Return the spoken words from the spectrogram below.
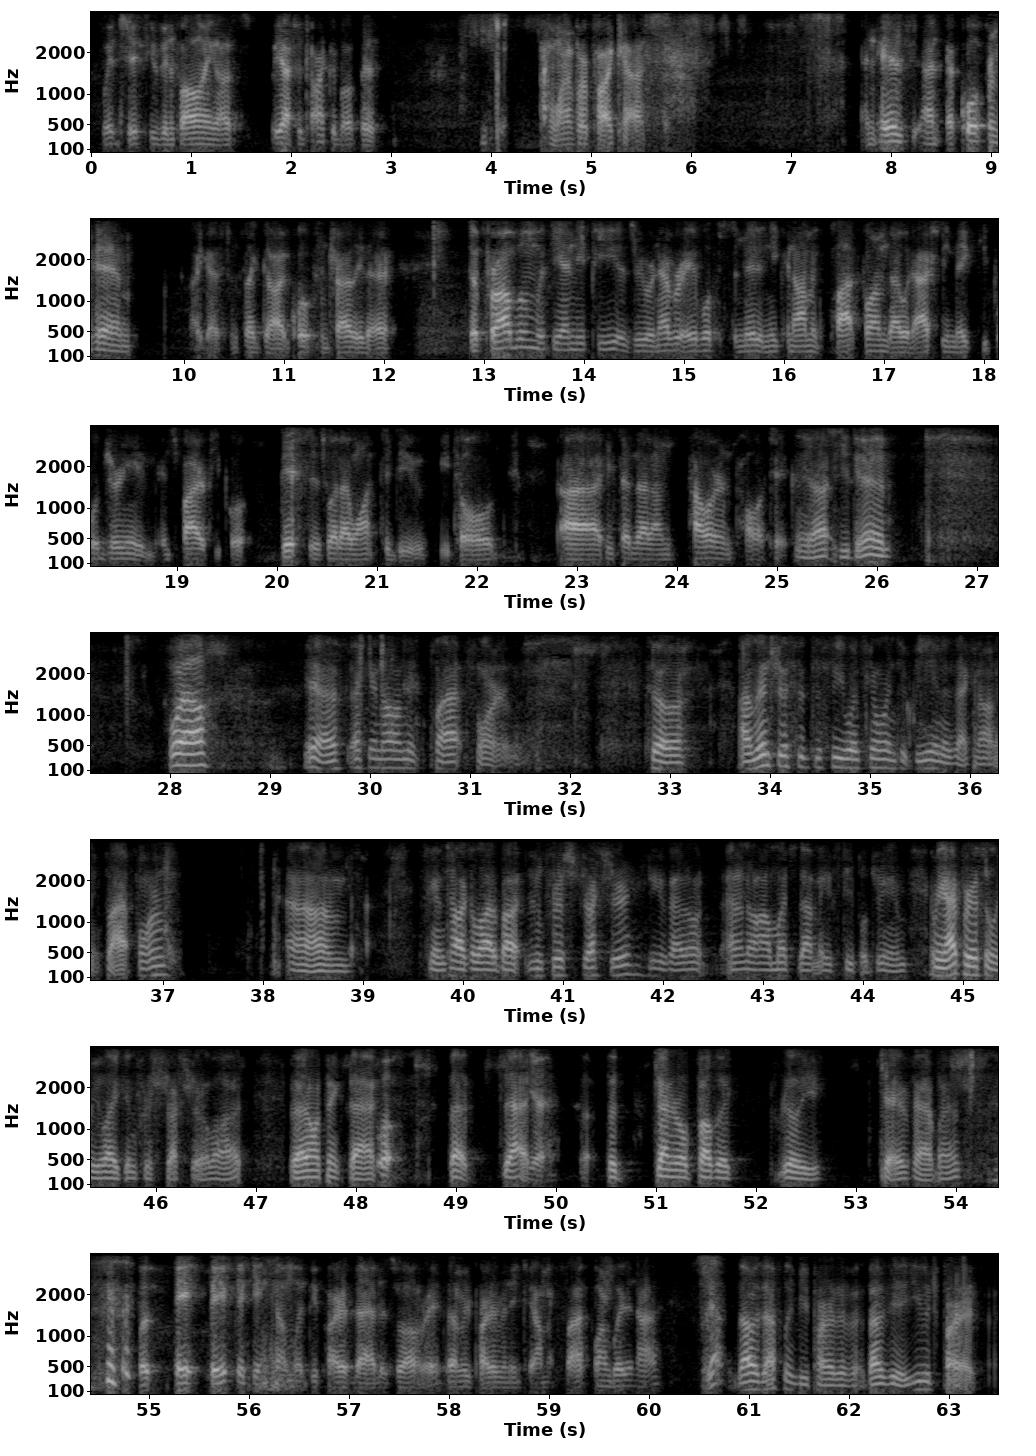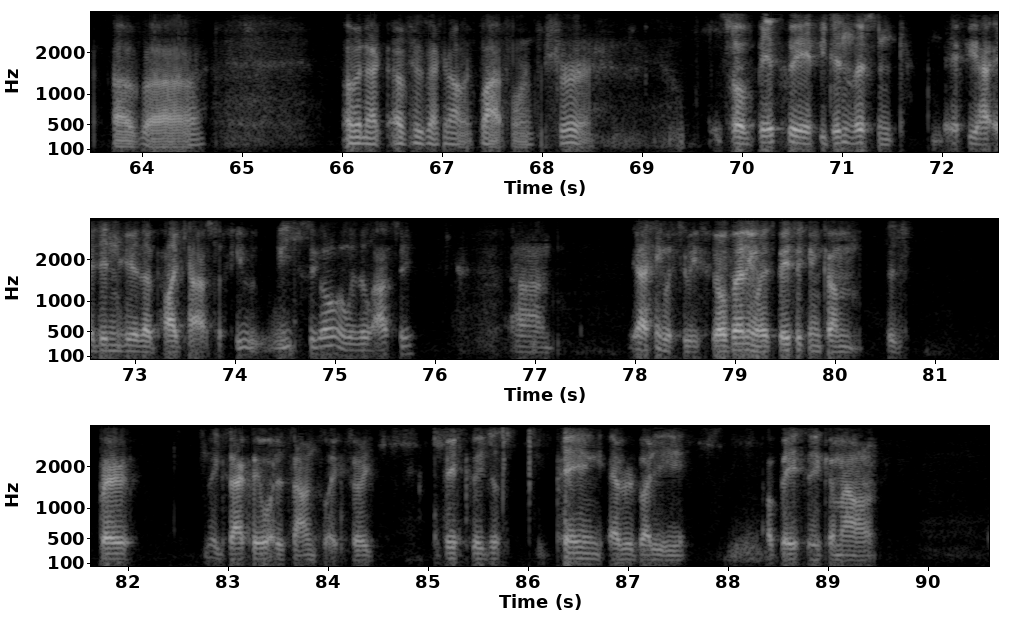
which, if you've been following us, we have to talk about this on one of our podcasts. And his, and a quote from him I guess it's like a quote from Charlie there. The problem with the NDP is we were never able to submit an economic platform that would actually make people dream, inspire people. This is what I want to do, he told. Uh, he said that on Power and Politics. Yeah, he did. Well, yes, economic platforms. So I'm interested to see what's going to be in his economic platform. Um, he's going to talk a lot about infrastructure because I don't I don't know how much that makes people dream. I mean, I personally like infrastructure a lot, but I don't think that Well, that that yeah. the general public really cares that much. But ba- basic income would be part of that as well, right? That would be part of an economic platform, would it not? Yeah, that would definitely be part of it. That would be a huge part of uh of an ec- of his economic platform for sure. So basically, if you didn't listen, if you didn't hear the podcast a few weeks ago, or was it last week? Um, yeah, I think it was two weeks ago. But anyways, basic income is very exactly what it sounds like. So basically, just paying everybody a basic amount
